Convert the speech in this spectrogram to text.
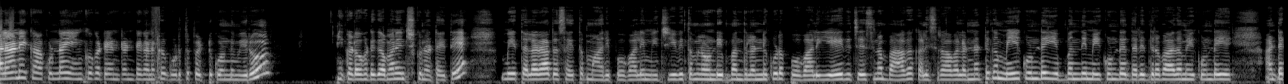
అలానే కాకుండా ఇంకొకటి ఏంటంటే కనుక గుర్తు పెట్టుకోండి మీరు. ఇక్కడ ఒకటి గమనించుకున్నట్టయితే మీ తలరాత సైతం మారిపోవాలి మీ జీవితంలో ఉండే ఇబ్బందులన్నీ కూడా పోవాలి. ఏది చేసినా బాగా కలిసి రావాలన్నట్టుగా మీకుండే ఇబ్బంది మీకుండే దరిద్ర బాధ మీకుండే అంటే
